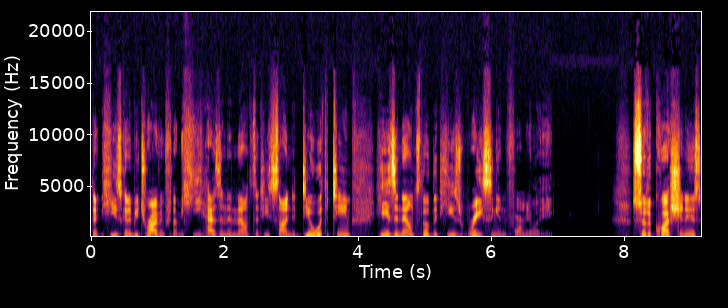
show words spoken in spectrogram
that he's going to be driving for them. He hasn't announced that he's signed a deal with the team. He's announced, though, that he's racing in Formula E. So the question is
